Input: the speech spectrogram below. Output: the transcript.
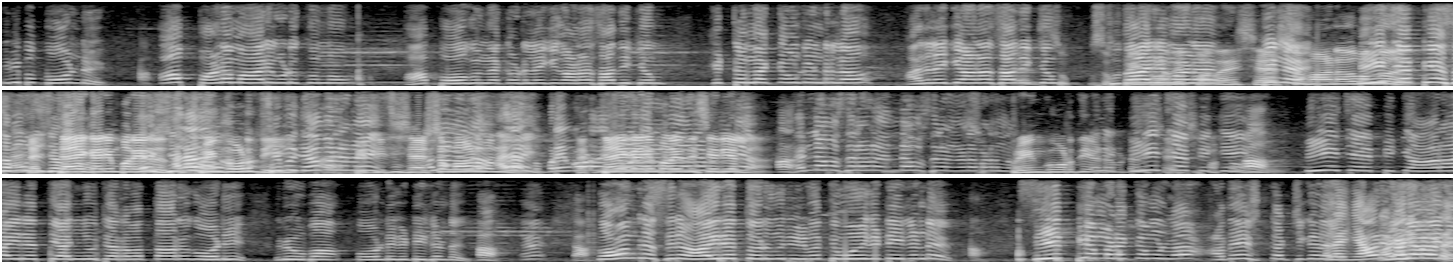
ഇനിയിപ്പോ ബോണ്ട് ആ പണം ആര് കൊടുക്കുന്നു? ആ പോകുന്ന അക്കൗണ്ടിലേക്ക് കാണാൻ സാധിക്കും. കിട്ടുന്ന അക്കൗണ്ട് ഉണ്ടല്ലോ. അതിലേക്ക് കാണാൻ സാധിക്കും സുതാര്യമാണ്. അത് ബി. ജെ പിയെ തെറ്റായ കാര്യം പറയുന്നത് സുപ്രീം കോടതി. ശിവു, ഞാൻ പറയട്ടെ. ശേഷമാണ് അല്ല, സുപ്രീം കോടതി കാര്യം പറയുന്നത് ശരിയല്ല. പറയാം. അവസരമാണ് എന്റെ അവസരം ഇടപെടണം. സുപ്രീം കോടതി ബി ജെ പിക്ക് ആറായിരത്തി അഞ്ഞൂറ്റി അറുപത്തി ആറ് കോടി രൂപ ബോണ്ട് കിട്ടിയിട്ടുണ്ട്? കോൺഗ്രസിന് ആയിരത്തി ഒരുന്നൂറ്റി ഇരുപത്തി മൂന്ന് കിട്ടിയിട്ടുണ്ട് സി പി എം അടക്കമുള്ള അതേ കക്ഷികൾ അല്ല ഞാൻ ഒരു കാര്യം പറയട്ടെ.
